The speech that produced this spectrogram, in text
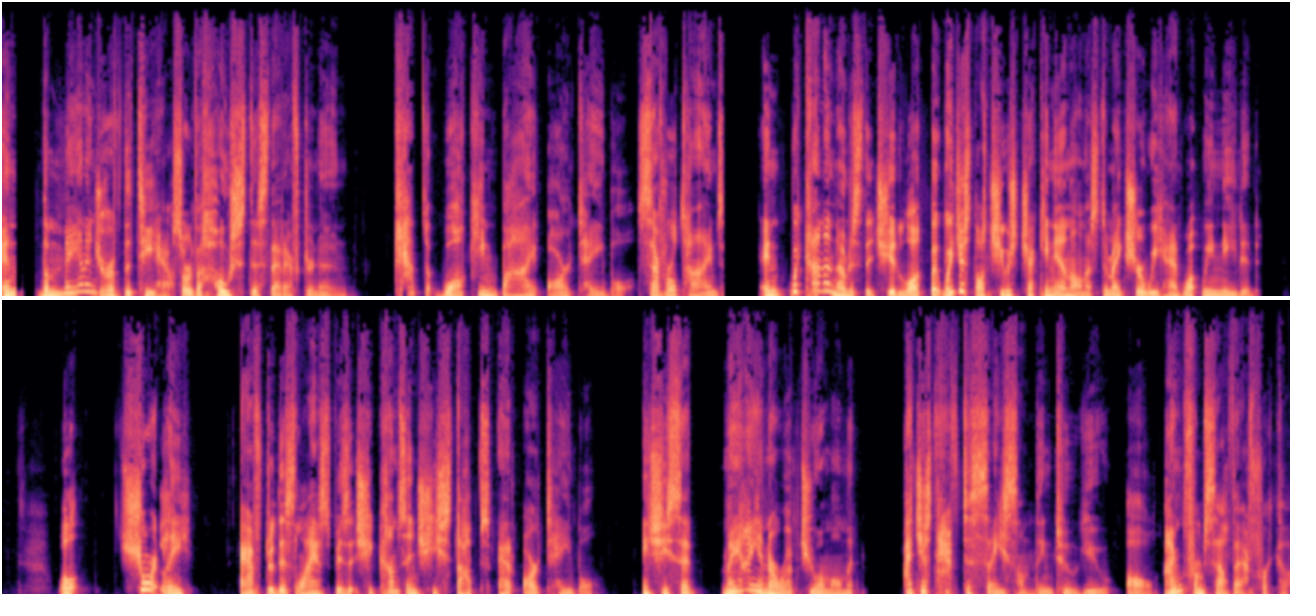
And the manager of the tea house or the hostess that afternoon kept walking by our table several times and we kind of noticed that she'd look, but we just thought she was checking in on us to make sure we had what we needed. Well, shortly after this last visit, she comes and she stops at our table and she said, May I interrupt you a moment? I just have to say something to you all. I'm from South Africa,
